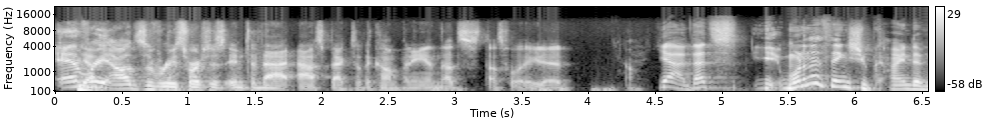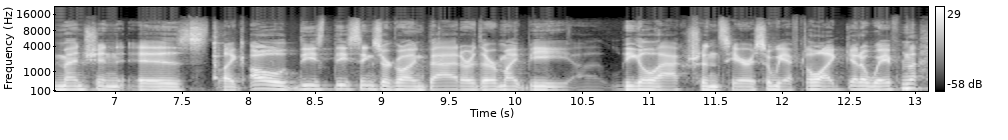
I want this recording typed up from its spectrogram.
every yeah. ounce of resources into that aspect of the company, and that's that's what we did. Yeah, that's one of the things you kind of mention is like, oh, these these things are going bad, or there might be uh, legal actions here, so we have to like get away from that.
